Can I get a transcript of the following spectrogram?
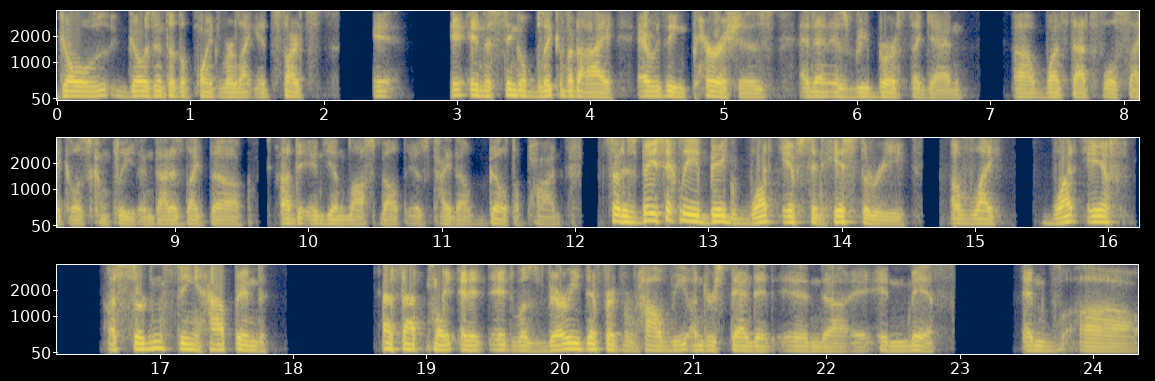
goes goes into the point where like it starts it, in a single blink of an eye, everything perishes and then is rebirthed again. Uh, once that full cycle is complete, and that is like the how the Indian Lost Belt is kind of built upon. So there's basically a big what ifs in history of like what if a certain thing happened at that point and it, it was very different from how we understand it in uh, in myth and uh,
